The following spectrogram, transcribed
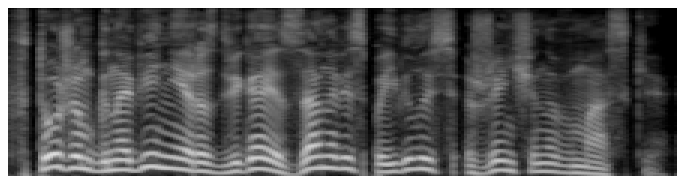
В то же мгновение, раздвигая занавес, появилась женщина в маске.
